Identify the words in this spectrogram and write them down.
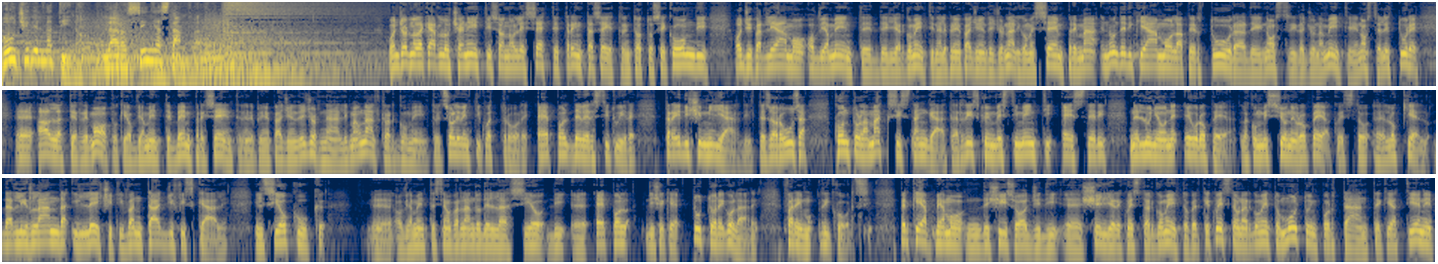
Voci del mattino, la rassegna stampa. Buongiorno da Carlo Cianetti, sono le 7.36 38 secondi. Oggi parliamo ovviamente degli argomenti nelle prime pagine dei giornali come sempre, ma non dedichiamo l'apertura dei nostri ragionamenti, le nostre letture eh, al terremoto che è ovviamente ben presente nelle prime pagine dei giornali, ma un altro argomento, il sole 24 ore. Apple deve restituire 13 miliardi, il tesoro USA contro la maxi stangata, rischio investimenti esteri nell'Unione Europea europea, la Commissione europea, questo è l'occhiello, dall'Irlanda illeciti vantaggi fiscali. Il CEO Cook, eh, ovviamente stiamo parlando del CEO di eh, Apple, dice che è tutto regolare, faremo ricorsi. Perché abbiamo deciso oggi di eh, scegliere questo argomento? Perché questo è un argomento molto importante che attiene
